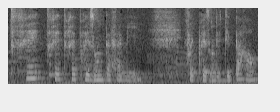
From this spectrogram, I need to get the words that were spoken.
très très très présent de ta famille, il faut être présent de tes parents,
